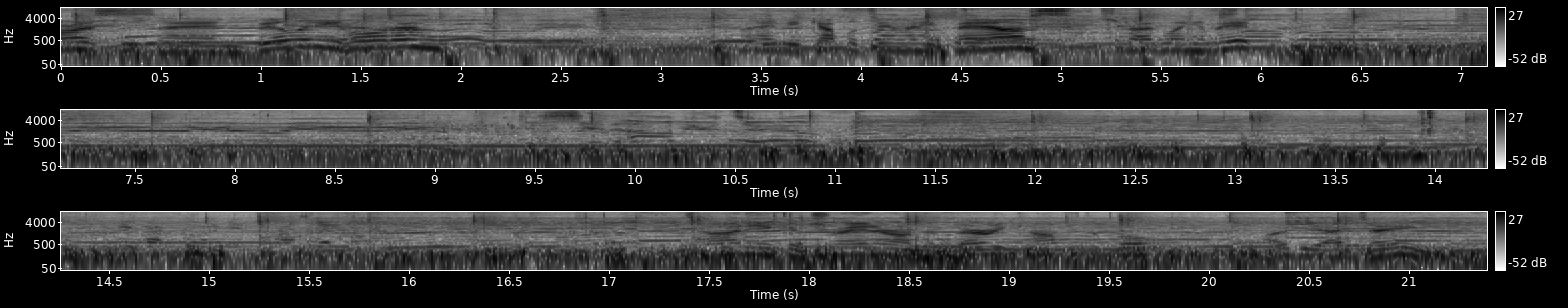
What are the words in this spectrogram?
Norris and Billy Horton. Maybe a couple too many pounds, struggling a bit. Tony and Katrina on the very comfortable Hobie 18.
